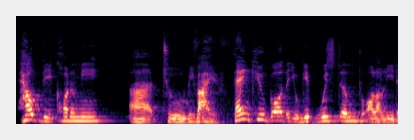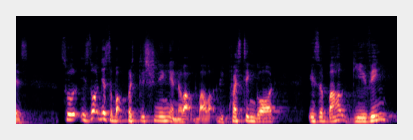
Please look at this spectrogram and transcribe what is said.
help the economy uh, to revive. Thank you, God, that you give wisdom to all our leaders. So it's not just about petitioning and about, about requesting God, it's about giving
